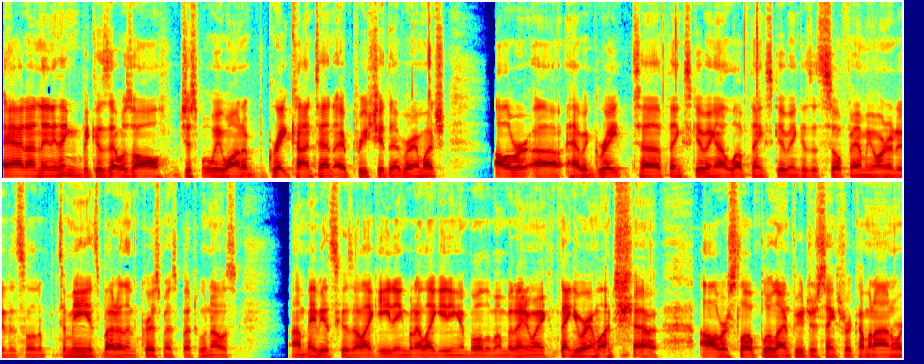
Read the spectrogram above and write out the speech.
add on anything because that was all just what we wanted. Great content. I appreciate that very much. Oliver, uh, have a great uh, Thanksgiving. I love Thanksgiving because it's so family oriented. It's a little, to me, it's better than Christmas, but who knows? Uh, maybe it's because I like eating, but I like eating at both of them. But anyway, thank you very much, uh, Oliver Sloup, Blue Line Futures. Thanks for coming on. We're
